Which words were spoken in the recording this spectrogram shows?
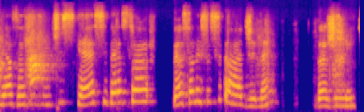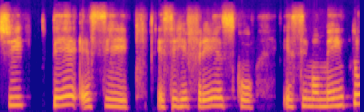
e às vezes a gente esquece dessa, dessa necessidade, né? Da gente ter esse, esse refresco, esse momento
